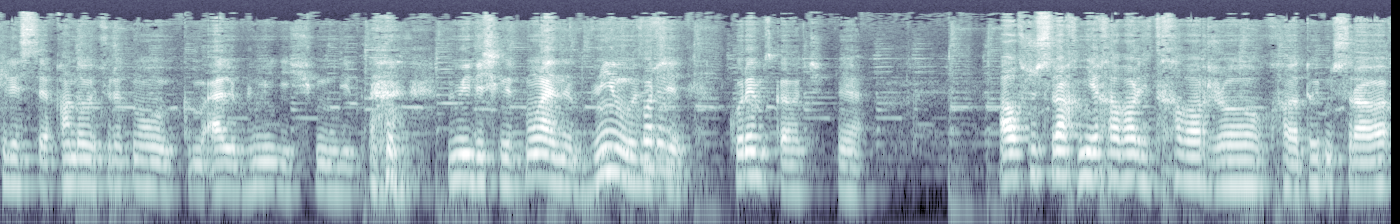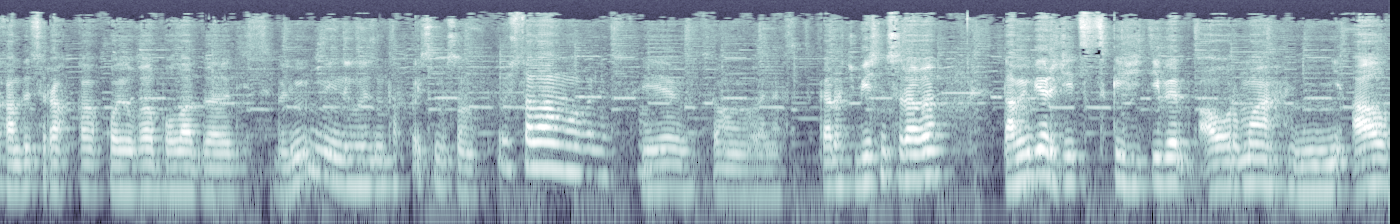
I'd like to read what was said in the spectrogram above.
Келесі қандай ойын түсіретінімді оны кім әлі білмейді ешкім дейді. Білмейді ешкім деппін ғой енді білмеймін өзімше көреміз короче иә. Ал үшінші сұрақ не хабар дейді? Хабар жоқ. Төртінші сұрағы қандай сұраққа қоюға болады дейді білмеймін енді өзің таппайсың ба соны? Өз талабыма байланысты. Иә соған байланысты. Короче бесінші сұрағы. Дами бер жетістікке жете беріп ауырма Не- ал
